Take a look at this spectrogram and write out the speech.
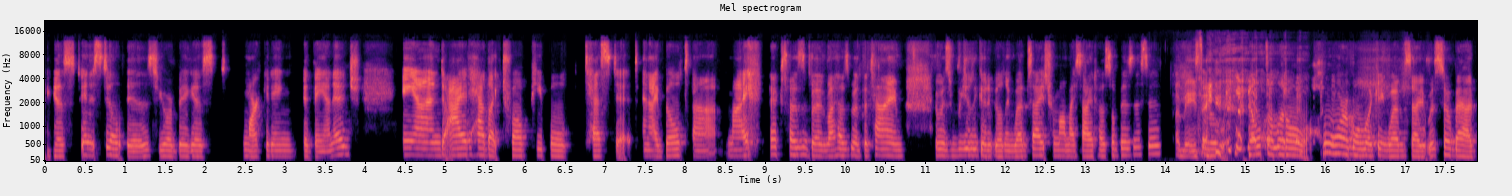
biggest, and it still is your biggest marketing advantage. And I had had like 12 people test it. And I built uh, my ex husband, my husband at the time, it was really good at building websites from all my side hustle businesses. Amazing. So he built a little horrible looking website. It was so bad.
